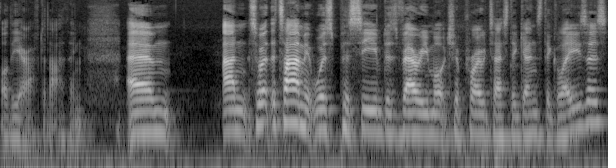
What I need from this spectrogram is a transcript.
or the year after that, I think. Um, and so at the time, it was perceived as very much a protest against the Glazers.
